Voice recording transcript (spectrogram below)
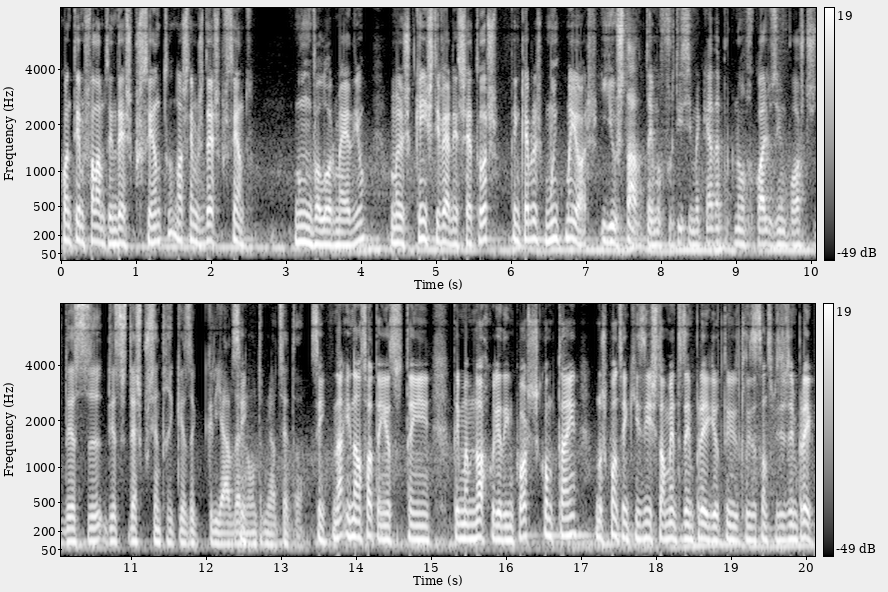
quando temos, falamos em 10%, nós temos 10% num valor médio, mas quem estiver nesses setores tem quebras muito maiores. E o Estado tem uma fortíssima queda porque não recolhe os impostos desse, desses 10% de riqueza criada Sim. num determinado setor. Sim, não, e não só tem, esse, tem, tem uma menor recolha de impostos, como tem nos pontos em que existe aumento de desemprego e utilização de serviços de emprego,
